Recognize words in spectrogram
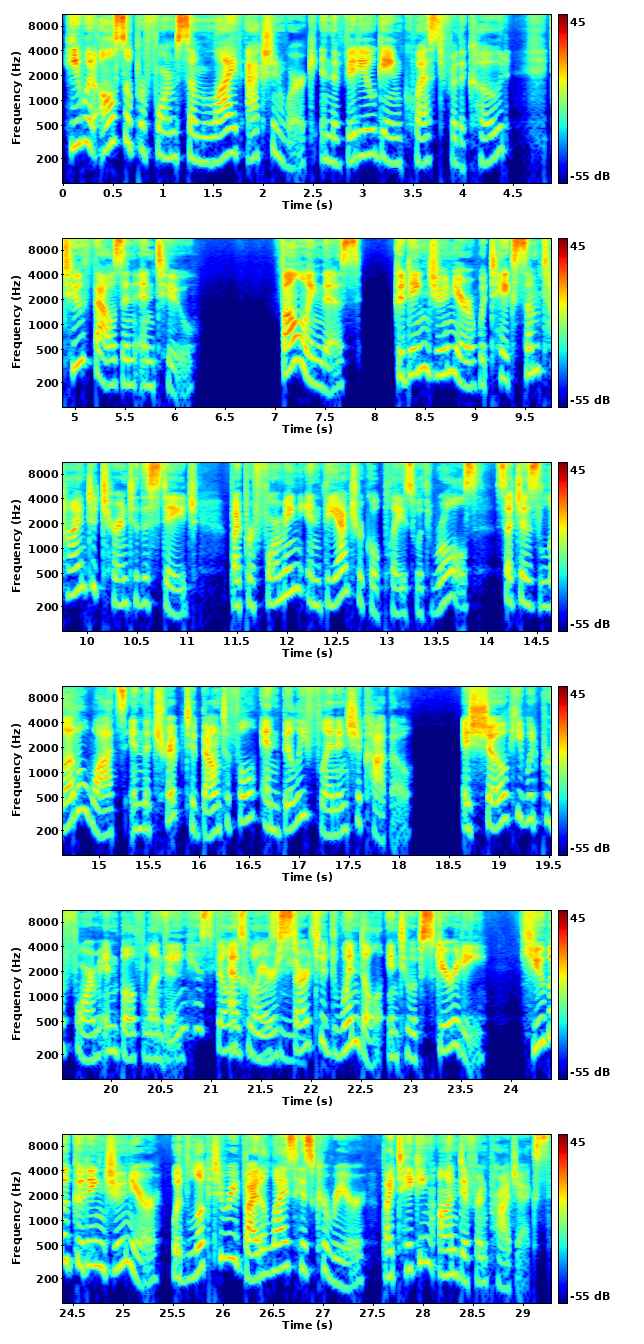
He would also perform some live action work in the video game Quest for the Code, 2002. Following this, Gooding Jr. would take some time to turn to the stage by performing in theatrical plays with roles such as Ludie Watts in The Trip to Bountiful and Billy Flynn in Chicago, a show he would perform in both London his film as career well as start to dwindle into obscurity. Cuba Gooding Jr. would look to revitalize his career by taking on different projects.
